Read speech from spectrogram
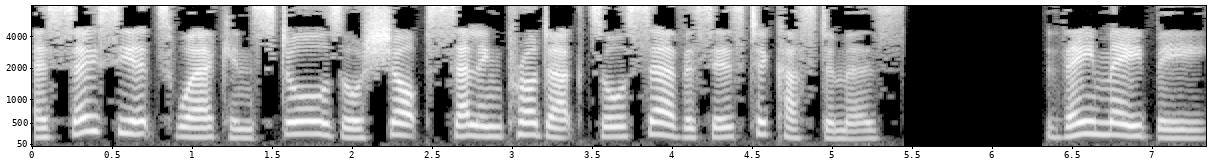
Associates work in stores or shops selling products or services to customers. They may be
